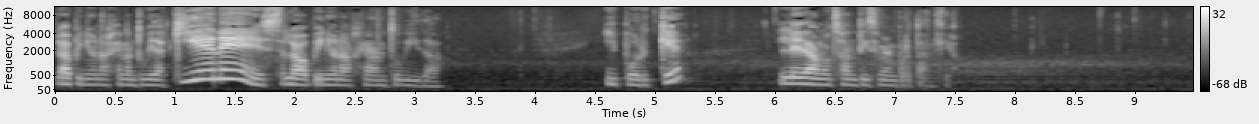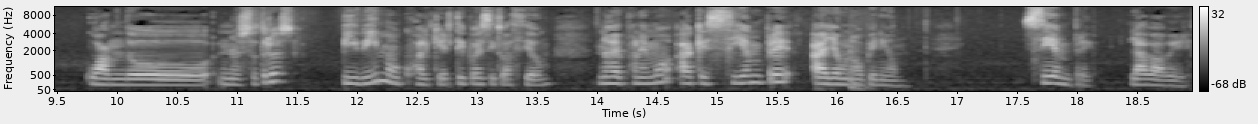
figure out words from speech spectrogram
la opinión ajena en tu vida? ¿Quién es la opinión ajena en tu vida? ¿Y por qué le damos tantísima importancia? Cuando nosotros vivimos cualquier tipo de situación, nos exponemos a que siempre haya una opinión. Siempre la va a haber.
